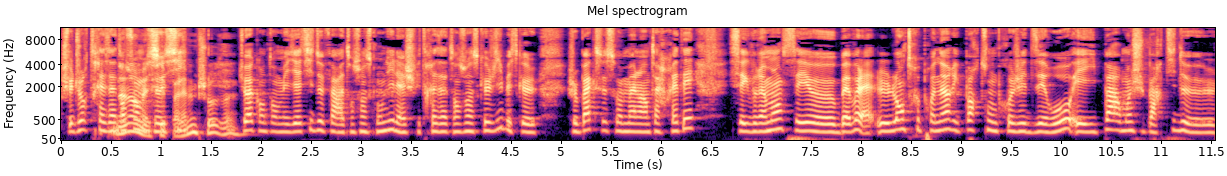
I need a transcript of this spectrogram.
fais toujours très attention, non, mais mais c'est pas la même chose. ouais. tu vois, quand on médiatise, de faire attention à ce qu'on dit. Là, je fais très attention à ce que je dis parce que je veux pas que ce soit mal interprété. C'est que vraiment, c'est, euh, bah voilà, l'entrepreneur, il porte son projet de zéro et il part. Moi, je suis partie de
